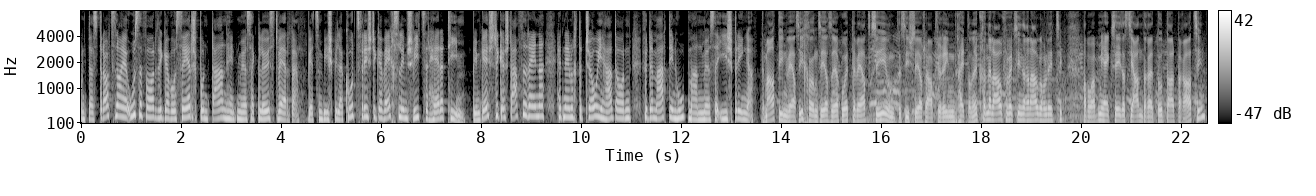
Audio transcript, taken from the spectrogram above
Und das trotz neuer Herausforderungen, die sehr spontan haben müssen gelöst werden wie zum Beispiel ein kurzfristiger Wechsel im Schweizer Herrenteam. Beim gestrigen Staffelrennen hat nämlich der Joey Hadorn für den Martin Hubmann müssen einspringen. Der Martin wäre sicher ein sehr, sehr guter Wert gewesen und es ist sehr schade für ihn, hätte er nicht können laufen wegen seiner Augenverletzung. Aber wir haben gesehen, dass die anderen total parat sind.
